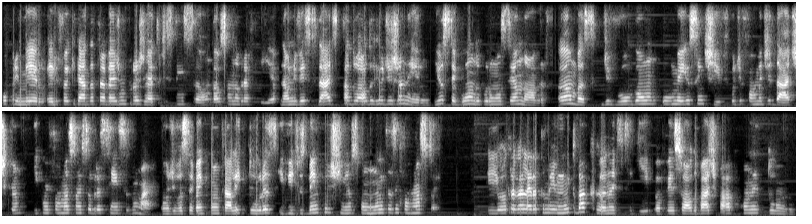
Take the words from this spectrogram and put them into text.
O primeiro, ele foi criado através de um projeto de extensão da oceanografia na Universidade Estadual do Rio de Janeiro, e o segundo por um oceanógrafo. Ambas divulgam o meio científico de forma didática e com informações sobre a ciência do mar, onde você vai encontrar leituras e vídeos bem curtinhos com muitas informações. E outra galera também muito bacana de seguir é o pessoal do Bate-Papo com Netuno,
